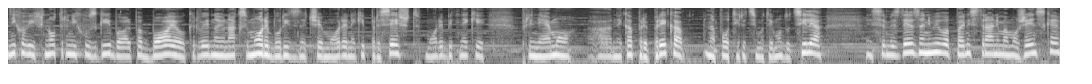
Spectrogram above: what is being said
njihovih notranjih vzgibov ali pa bojev, ker vedno junak se more boriti z nečem, more nekaj presešti, more biti nekaj pri njemu, neka prepreka na poti, recimo, temu do cilja. In se mi zdaj zanimivo, po eni strani imamo ženske.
